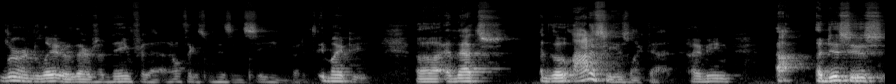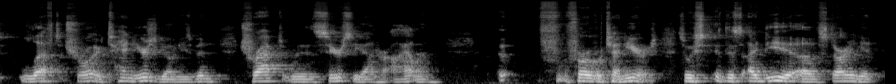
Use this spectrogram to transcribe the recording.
learned later there's a name for that. I don't think it's mise en scene, but it's, it might be. Uh, and that's and the Odyssey is like that. I mean, uh, Odysseus left Troy ten years ago, and he's been trapped with Circe on her island uh, f- for over ten years. So we, this idea of starting it,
